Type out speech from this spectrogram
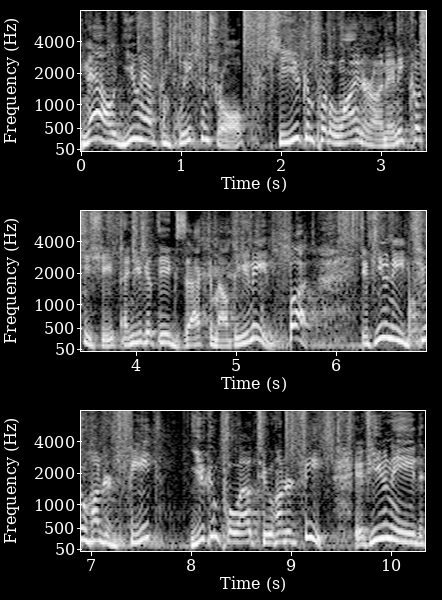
Now you have complete control, so you can put a liner on any cookie sheet and you get the exact amount that you need. But if you need 200 feet, you can pull out 200 feet. If you need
